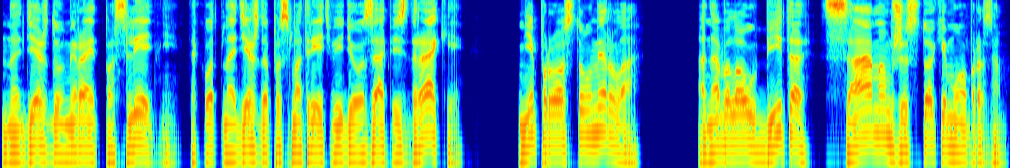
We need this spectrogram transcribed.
Надежда умирает последней, так вот Надежда посмотреть видеозапись драки не просто умерла, она была убита самым жестоким образом.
